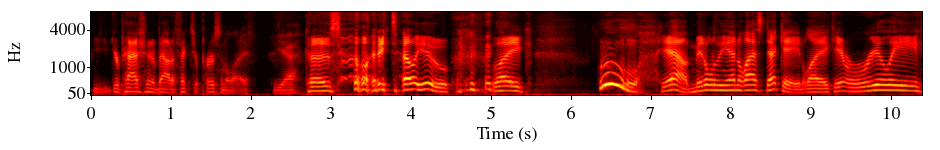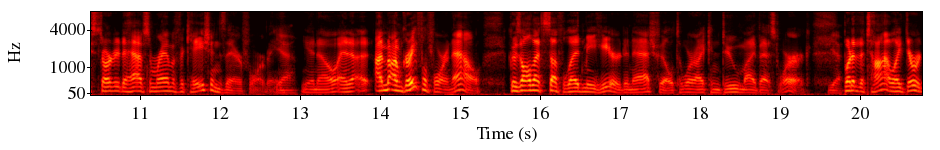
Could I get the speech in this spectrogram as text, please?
you're passionate about affects your personal life. Yeah. Because let me tell you, like, whew, yeah, middle to the end of last decade, like it really started to have some ramifications there for me. Yeah. you know, and I- I'm I'm grateful for it now because all that stuff led me here to Nashville to where I can do my best work. Yeah. But at the time, like there were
